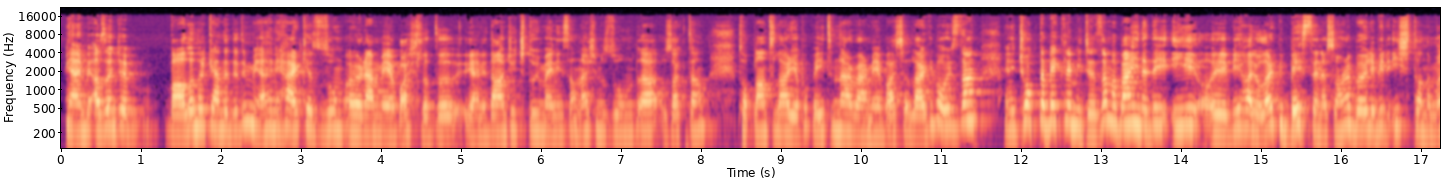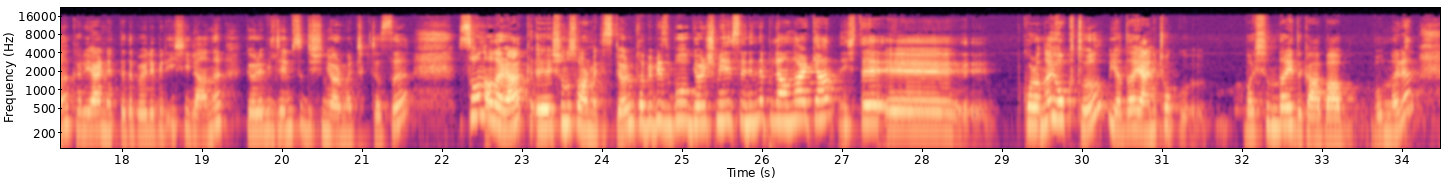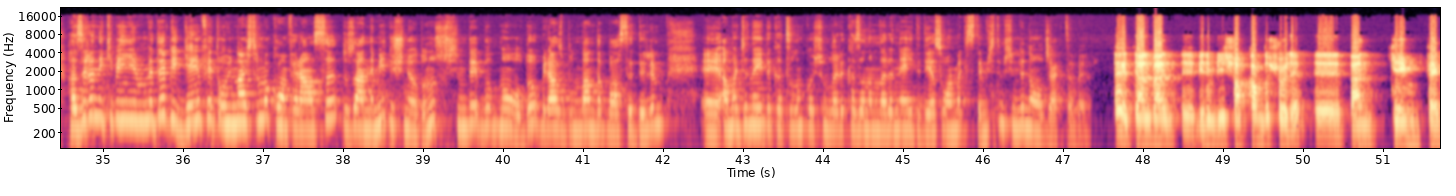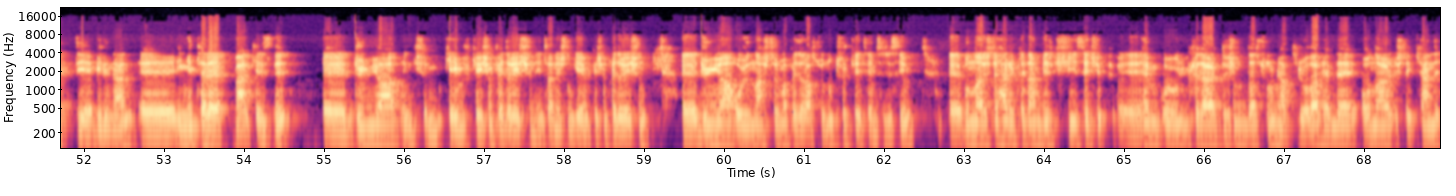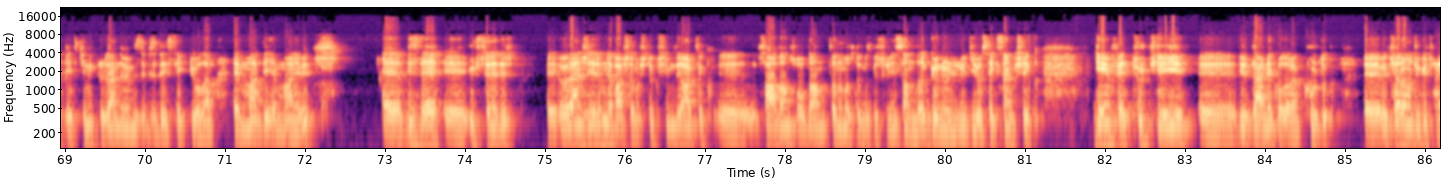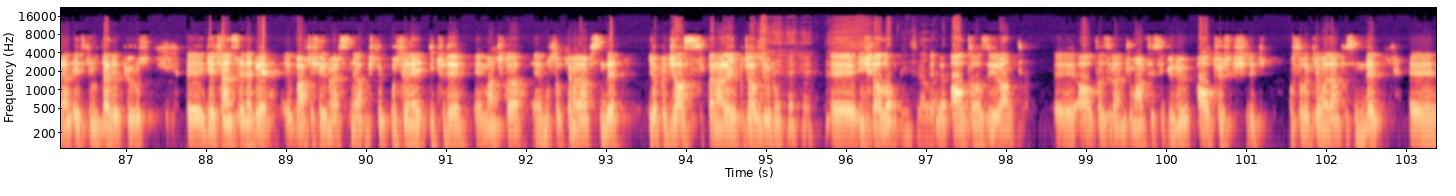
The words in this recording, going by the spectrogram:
Yani az önce bağlanırken de dedim ya hani herkes Zoom öğrenmeye başladı. Yani daha önce hiç duymayan insanlar şimdi Zoom'da uzaktan toplantılar yapıp eğitimler vermeye başladılar gibi. O yüzden hani çok da beklemeyeceğiz ama ben yine de iyi e, bir hal olarak bir 5 sene sonra böyle bir iş tanımı, Kariyer.net'te de böyle bir iş ilanı görebileceğimizi düşünüyorum açıkçası. Son olarak e, şunu sormak istiyorum. Tabii biz bu görüşmeyi seninle planlarken işte e, korona yoktu ya da yani çok başındaydı galiba bunların. Haziran 2020'de bir GameFed oyunlaştırma konferansı düzenlemeyi düşünüyordunuz. Şimdi bu ne oldu? Biraz bundan da bahsedelim. E, amacı neydi? Katılım koşulları, kazanımları neydi diye sormak istemiştim. Şimdi ne olacak tabii? Evet yani ben e, benim bir şapkam da şöyle. E, ben GameFed diye bilinen e, İngiltere merkezli e, dünya işte Gamification Federation, International Gamification Federation, e, Dünya Oyunlaştırma Federasyonu'nun Türkiye temsilcisiyim. E, bunlar işte her ülkeden bir kişiyi seçip e, hem o ülkeler dışında sunum yaptırıyorlar hem de onlar işte kendi etkinlik düzenlememizi bizi destekliyorlar. Hem maddi hem manevi. E, biz de 3 e, senedir e, öğrencilerimle başlamıştık. Şimdi artık e, sağdan soldan tanımadığımız bir sürü insan da gönüllü giriyor. 80 kişilik GameFed Türkiye'yi e, bir dernek olarak kurduk e, ve kar amacı gütmeyen etkinlikler yapıyoruz. E, geçen sene de e, Bahçeşehir Üniversitesi'nde yapmıştık. Bu sene İTÜ'de e, Maçka e, Mustafa Kemal Amfisi'nde yapacağız. Ben hala yapacağız diyorum. e, inşallah, inşallah. E, 6 Haziran e, 6 Haziran Cumartesi günü 600 kişilik Mustafa Kemal Amfisi'nde e,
